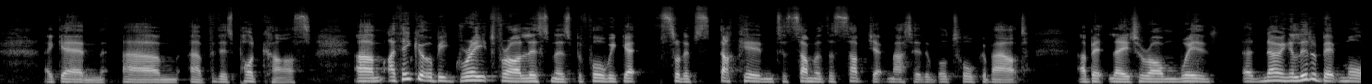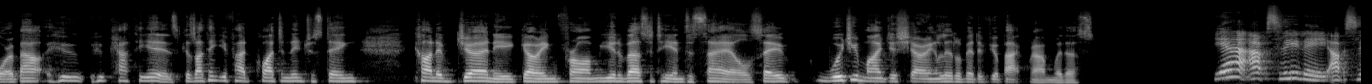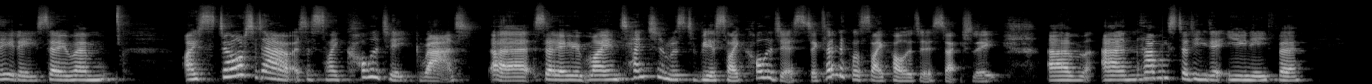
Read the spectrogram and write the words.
again um, uh, for this podcast. Um, I think it would be great for our listeners before we get sort of stuck into some of the subject matter that we'll talk about a bit later on with uh, knowing a little bit more about who who Cathy is, because I think you've had quite an interesting kind of journey going from university into sales. So, would you mind just sharing a little bit of your background with us? Yeah, absolutely, absolutely. So, um, I started out as a psychology grad. Uh, so my intention was to be a psychologist, a clinical psychologist, actually. Um, and having studied at uni for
